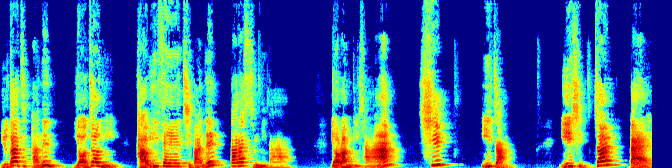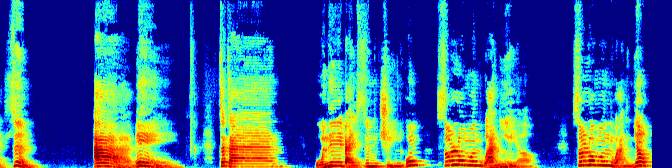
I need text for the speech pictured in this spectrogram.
유다 지파는 여전히 다윗의 집안을 따랐습니다. 열왕기상 12장 20절 말씀 아멘 짜잔 오늘 말씀 주인공 솔로몬 왕이에요. 솔로몬 왕은요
